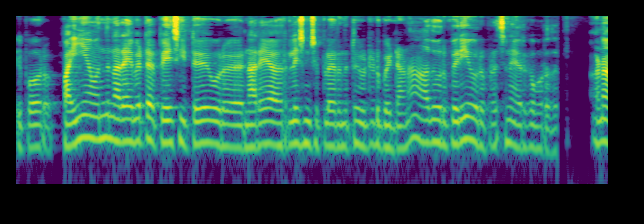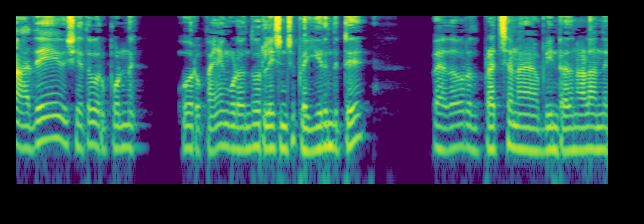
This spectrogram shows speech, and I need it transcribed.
இப்போ ஒரு பையன் வந்து நிறைய பேர்ட்ட பேசிட்டு ஒரு நிறையா ரிலேஷன்ஷிப்பில் இருந்துட்டு விட்டுட்டு போயிட்டானா அது ஒரு பெரிய ஒரு பிரச்சனை இருக்க போகிறது ஆனால் அதே விஷயத்த ஒரு பொண்ணு ஒரு பையன் கூட வந்து ஒரு ரிலேஷன்ஷிப்பில் இருந்துட்டு ஏதோ ஒரு பிரச்சனை அப்படின்றதுனால அந்த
